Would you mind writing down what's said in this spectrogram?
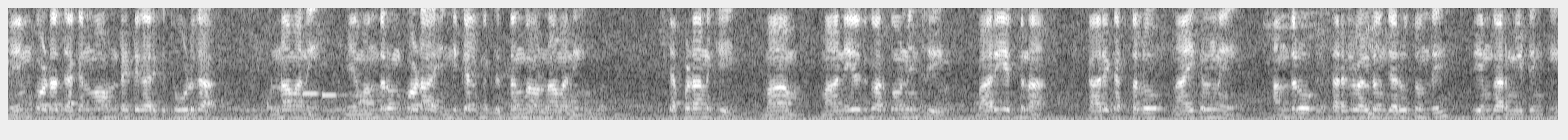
మేము కూడా జగన్మోహన్ రెడ్డి గారికి తోడుగా ఉన్నామని మేమందరం కూడా ఎన్నికలకు సిద్ధంగా ఉన్నామని చెప్పడానికి మా మా నియోజకవర్గం నుంచి భారీ ఎత్తున కార్యకర్తలు నాయకుల్ని అందరూ తరలి వెళ్ళడం జరుగుతుంది సీఎం గారి మీటింగ్కి.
